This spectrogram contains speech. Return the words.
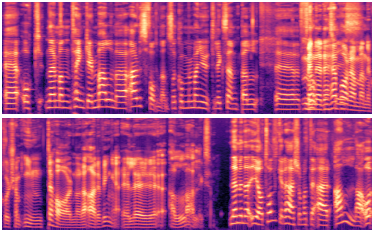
Eh, och när man tänker Malmö Arvsfonden så kommer man ju till exempel eh, Men är det här bara människor som inte har några arvingar, eller alla liksom? Nej men jag tolkar det här som att det är alla. Och,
